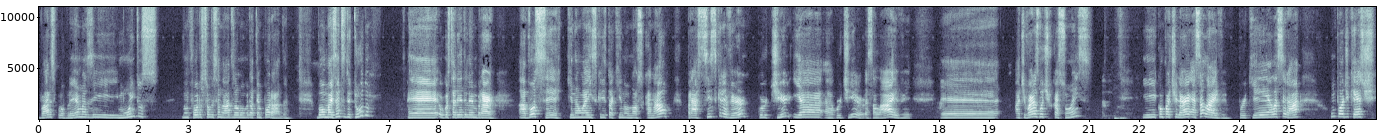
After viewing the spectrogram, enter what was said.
vários problemas e muitos não foram solucionados ao longo da temporada. Bom, mas antes de tudo, é, eu gostaria de lembrar a você que não é inscrito aqui no nosso canal para se inscrever, curtir e a, a curtir essa live, é, ativar as notificações e compartilhar essa live, porque ela será um podcast,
